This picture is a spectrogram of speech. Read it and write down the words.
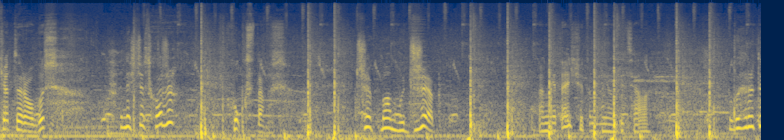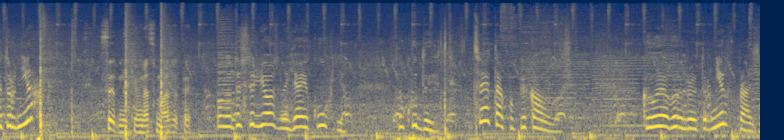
Що ти робиш? На що схоже? Хук ставиш. Джеб, мамо, джеб. Пам'ятаєш, що ти мені обіцяла? Виграти турнір? Сирників насмажити. О, ну ти серйозно, я і кухня. Ну куди? Це я так поприкалувалася. Коли я виграю турнір в Празі,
